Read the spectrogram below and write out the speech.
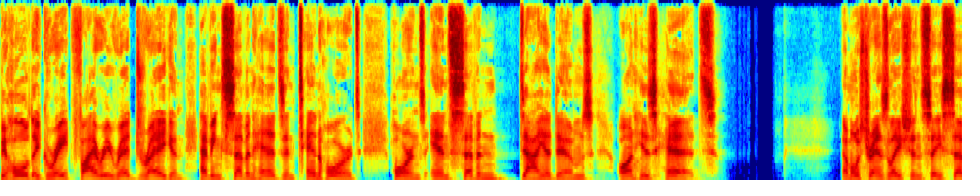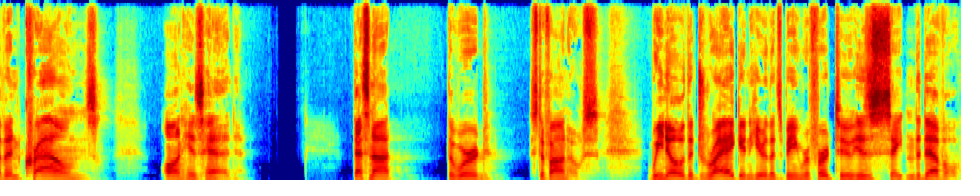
Behold, a great fiery red dragon, having seven heads and ten horns, horns and seven diadems on his heads. Now, most translations say seven crowns on his head. That's not the word Stephanos. We know the dragon here that's being referred to is Satan the devil.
